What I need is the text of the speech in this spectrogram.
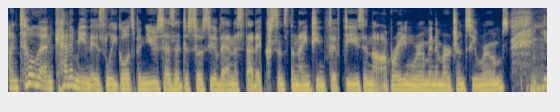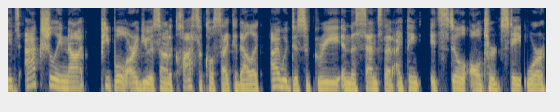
Until then, ketamine is legal. It's been used as a dissociative anesthetic since the 1950s in the operating room and emergency rooms. Mhm. It's actually not. People argue it's not a classical psychedelic. I would disagree in the sense that I think it's still altered state work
